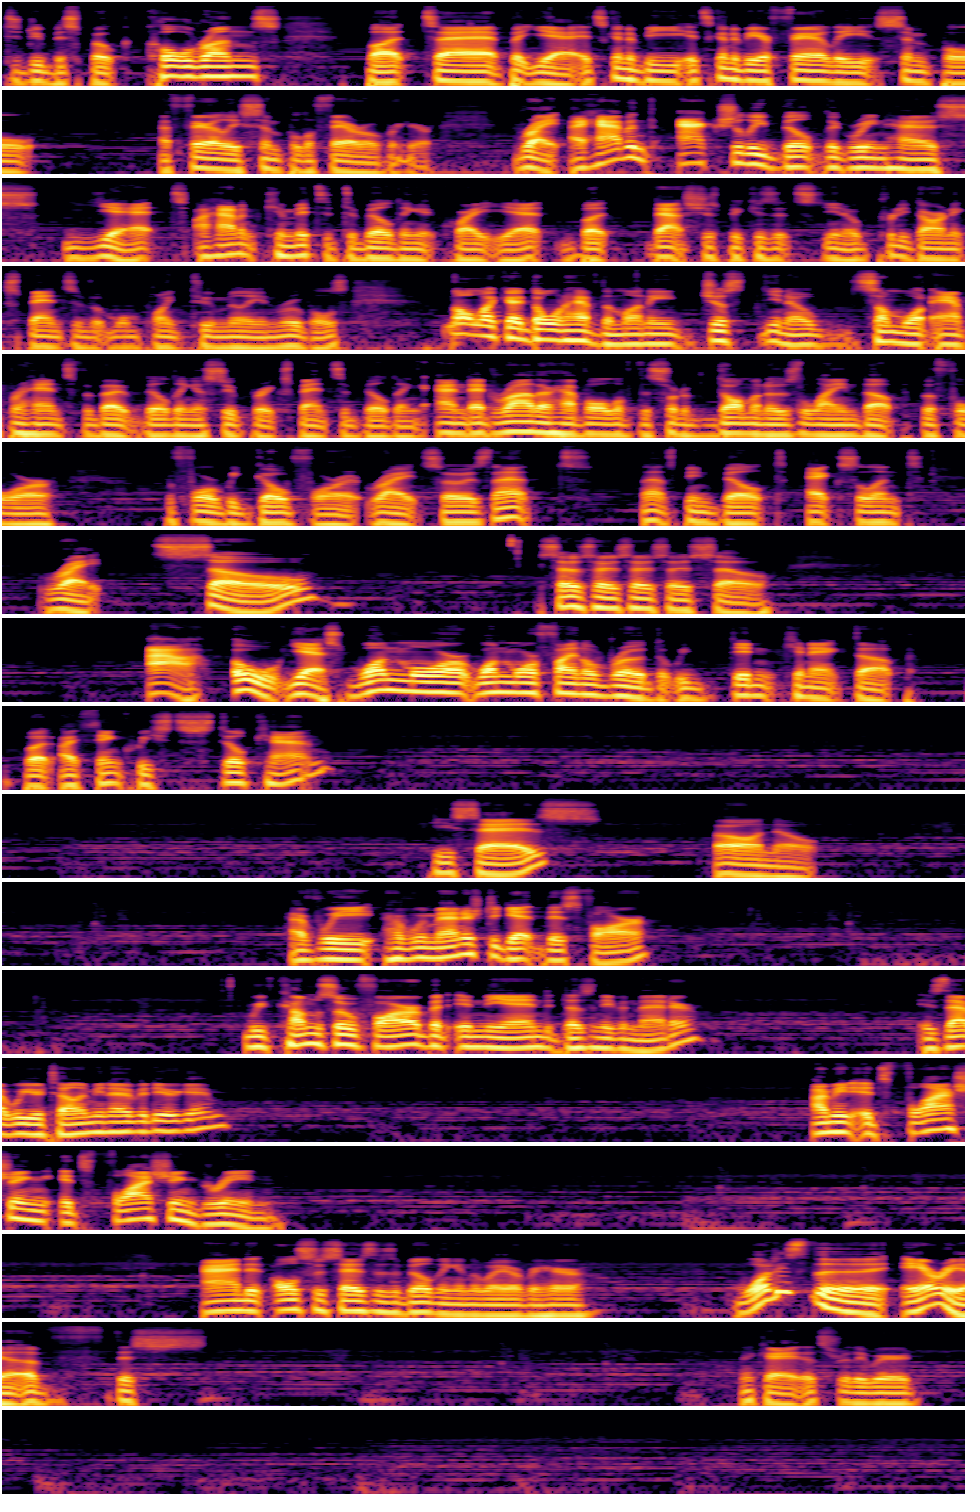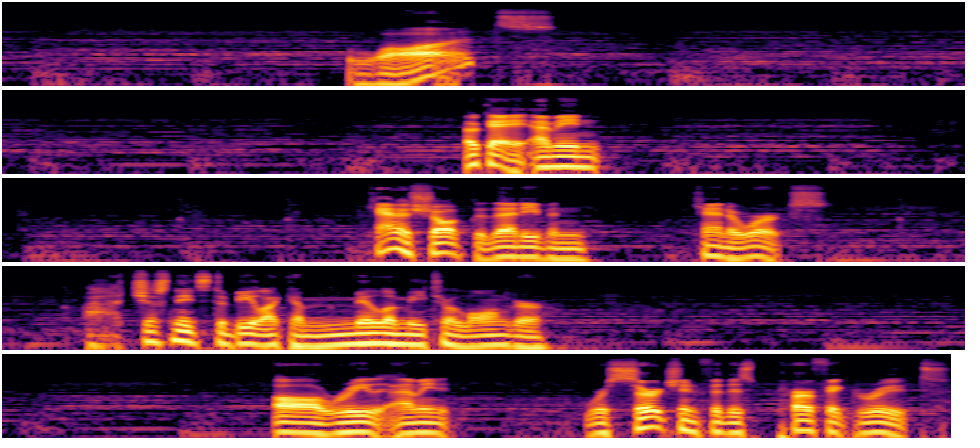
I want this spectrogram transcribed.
to do bespoke coal runs. But uh, but yeah, it's gonna be it's gonna be a fairly simple a fairly simple affair over here. Right, I haven't actually built the greenhouse yet. I haven't committed to building it quite yet, but that's just because it's, you know, pretty darn expensive at 1.2 million rubles. Not like I don't have the money, just, you know, somewhat apprehensive about building a super expensive building. And I'd rather have all of the sort of dominoes lined up before before we go for it. Right, so is that... That's been built. Excellent. Right, so, so, so, so, so, so. Ah, oh, yes, one more, one more final road that we didn't connect up, but I think we still can. He says, oh no. Have we, have we managed to get this far? We've come so far, but in the end, it doesn't even matter? Is that what you're telling me now, video game? I mean, it's flashing, it's flashing green. And it also says there's a building in the way over here. What is the area of this? Okay, that's really weird. What? Okay, I mean... Kind of shocked that that even kind of works. Oh, it just needs to be like a millimeter longer. Oh, really? I mean, we're searching for this perfect route.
